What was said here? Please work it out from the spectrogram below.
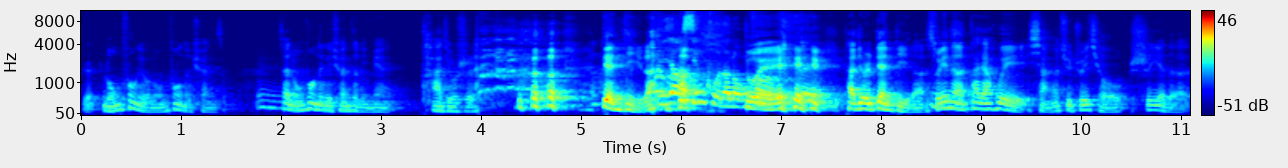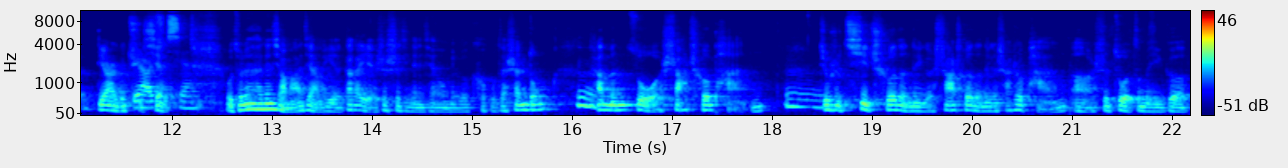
人龙凤有龙凤的圈子，嗯，在龙凤那个圈子里面，他就是 垫底的，比较辛苦的龙凤，对，对，他就是垫底的。所以呢，大家会想要去追求事业的第二个曲线曲。线，我昨天还跟小马讲，也大概也是十几年前，我们有个客户在山东，他们做刹车盘，嗯，就是汽车的那个刹车的那个刹车盘啊，是做这么一个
